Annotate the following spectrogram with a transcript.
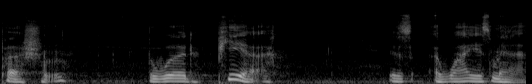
Persian, the word peer is a wise man.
